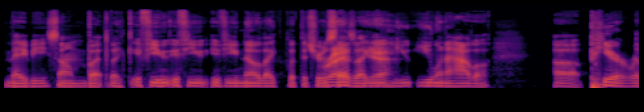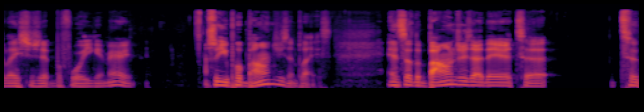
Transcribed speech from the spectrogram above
Maybe some, but like if you if you if you know like what the truth Right, says, like yeah. you you want to have a a peer relationship before you get married, so you put boundaries in place, and so the boundaries are there to to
